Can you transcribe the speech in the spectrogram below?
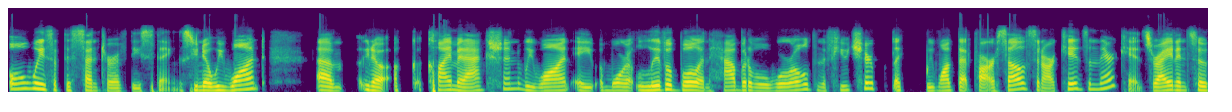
always at the center of these things. You know, we want um, you know, a, a climate action. We want a, a, more livable and habitable world in the future. Like we want that for ourselves and our kids and their kids right and so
